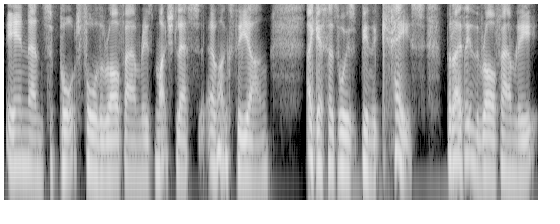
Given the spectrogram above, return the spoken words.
in and support for the royal family is much less amongst the young. I guess that's always been the case, but I think the royal family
